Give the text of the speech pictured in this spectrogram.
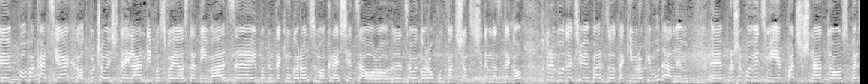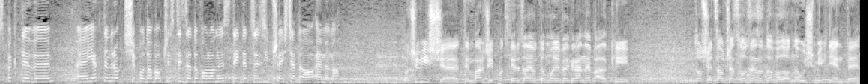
e, po wakacjach, odpocząłeś w Tajlandii po swojej ostatniej walce i po tym takim gorącym okresie cało, e, całego roku 2017, który był dla Ciebie bardzo takim rokiem udanym. Proszę powiedz mi, jak patrzysz na to z perspektywy, jak ten rok Ci się podobał, czy jesteś zadowolony z tej decyzji przejścia do MMA? Oczywiście, tym bardziej potwierdzają to moje wygrane walki. To, że cały czas chodzę zadowolony, uśmiechnięty,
